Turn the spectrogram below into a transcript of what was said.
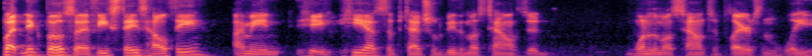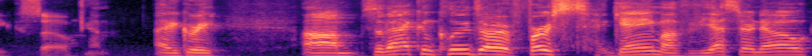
but Nick Bosa, if he stays healthy, I mean, he he has the potential to be the most talented, one of the most talented players in the league. So I agree. Um, so that concludes our first game of yes or no.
